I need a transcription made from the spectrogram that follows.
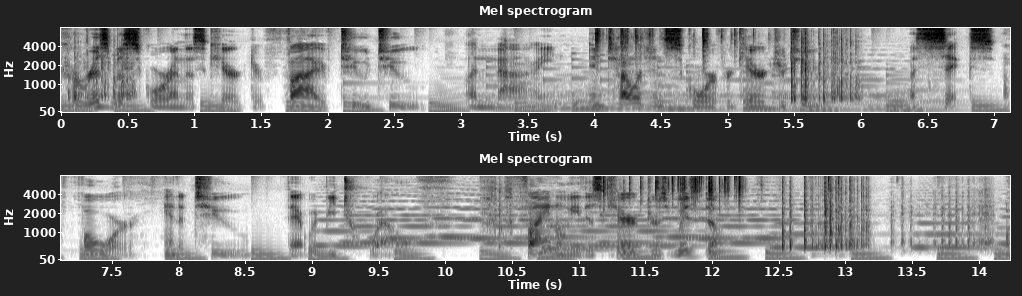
Charisma score on this character 5, 2, 2, a 9. Intelligence score for character 2 a 6, a 4, and a 2. That would be 12. Finally, this character's wisdom a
